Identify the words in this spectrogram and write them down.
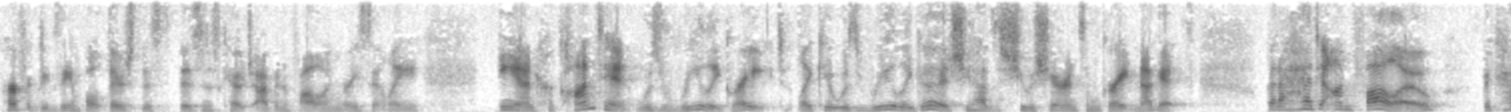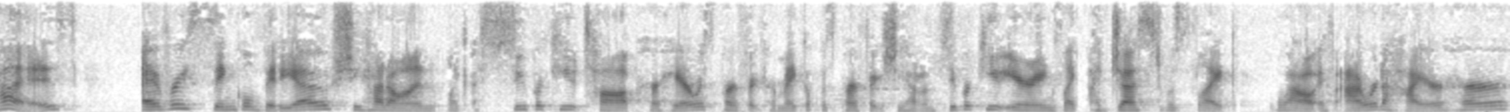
Perfect example. There's this business coach I've been following recently and her content was really great. Like it was really good. She has she was sharing some great nuggets but I had to unfollow because every single video she had on like a super cute top. Her hair was perfect. Her makeup was perfect. She had on super cute earrings. Like, I just was like, wow, if I were to hire her,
